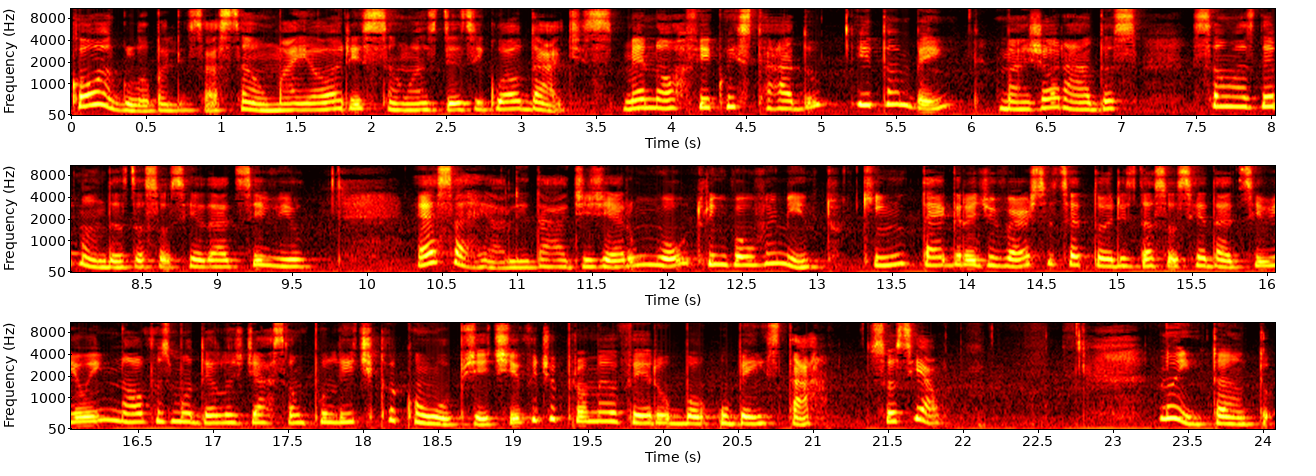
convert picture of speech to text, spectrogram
Com a globalização, maiores são as desigualdades, menor fica o Estado e também majoradas são as demandas da sociedade civil. Essa realidade gera um outro envolvimento, que integra diversos setores da sociedade civil em novos modelos de ação política com o objetivo de promover o bem-estar social. No entanto,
